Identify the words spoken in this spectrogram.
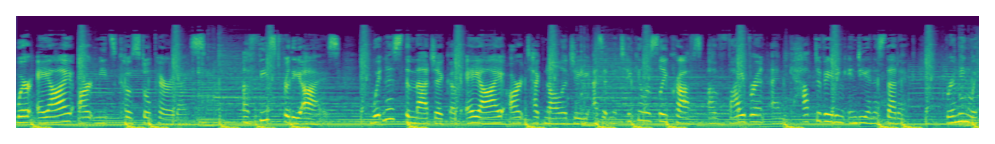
where AI art meets coastal paradise. A feast for the eyes. Witness the magic of AI art technology as it meticulously crafts a vibrant and captivating Indian aesthetic, brimming with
